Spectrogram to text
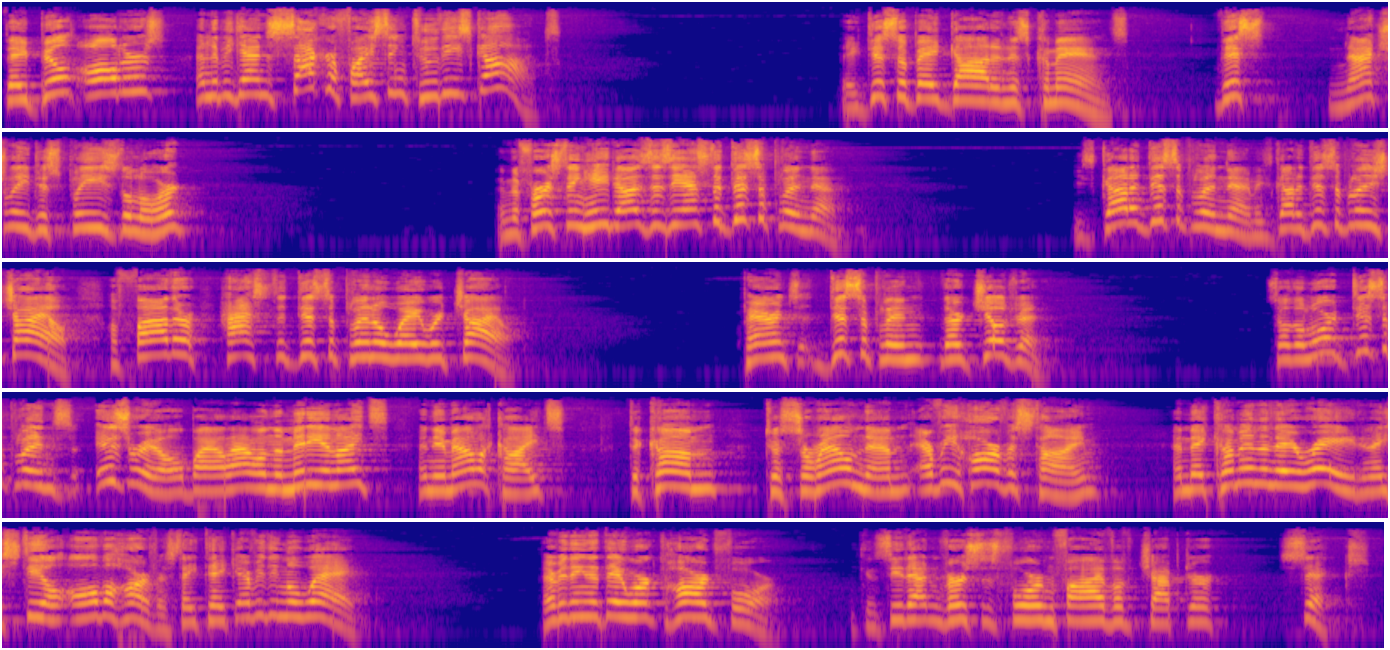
They built altars and they began sacrificing to these gods. They disobeyed God and his commands. This naturally displeased the Lord. And the first thing he does is he has to discipline them. He's got to discipline them. He's got to discipline his child. A father has to discipline a wayward child. Parents discipline their children. So the Lord disciplines Israel by allowing the Midianites and the Amalekites to come to surround them every harvest time. And they come in and they raid and they steal all the harvest. They take everything away. Everything that they worked hard for. You can see that in verses 4 and 5 of chapter 6.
